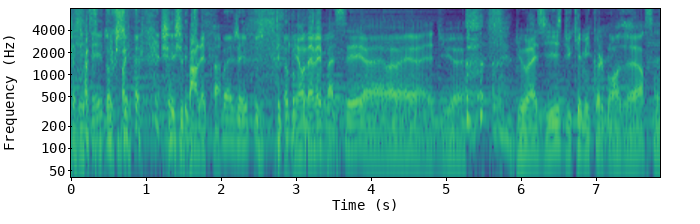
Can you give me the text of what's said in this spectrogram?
jamais été. donc j'ai- tu parlais pas. Ouais, j'avais j'étais pas Mais on avait passé euh, ouais, ouais, euh, du, euh, du Oasis, du Chemical Brothers, euh,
